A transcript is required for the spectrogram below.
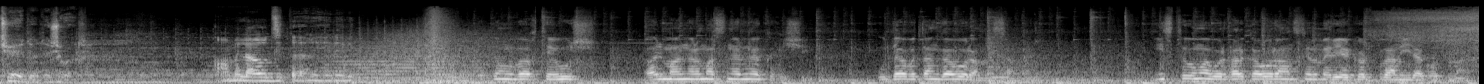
Չէ, դու դժվար։ Կամ էլ աուդիտ ա եղել երևի։ Կամ վաղ թե ուշ այլ մանրամասներն կհիշի։ Ու դա վտանգավոր է մեզ համար։ Ինձ թվում է, որ հարկավոր անցնել մեր երկրորդ պլանի իրագործման։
